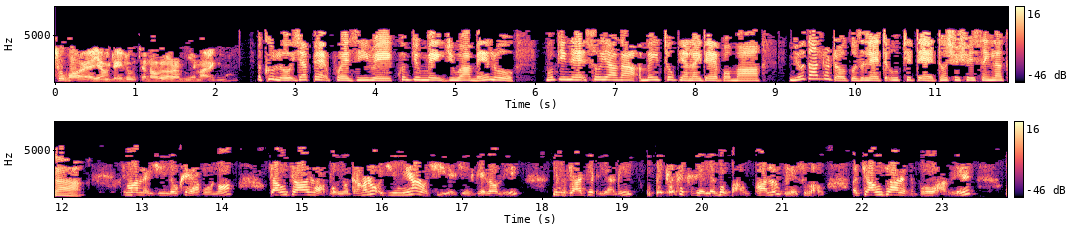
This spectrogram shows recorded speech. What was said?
ချိုးဖောက်ရာရောက်တယ်လို့ ကျနော်တို့ကတော့ မြင်ပါတယ်ခင်ဗျ။အခုလို အရပ်ဘက်အဖွဲ့အစည်းတွေ ခွင့်ပြုမိန့်ယူရမယ်လို့ မွန်ပြည်နယ်အစိုးရက အမိန့်ထုတ်ပြန်လိုက်တဲ့အပေါ်မှာ အမျိုးသားလွှတ်တော်ကိုယ်စားလှယ်တဦးဖြစ်တဲ့ ဒေါ်ရွှေရွှေစိန်လတ်က“ကျမလည်း အရင်လုပ်ခဲ့တာပေါ့နော်။အကြောင်းကြားစာပေါ့နော်။ဒါကတော့ အရင်ကတည်းကတော့ရှိတယ်တကယ်တော့လေ။ညွှန်ကြားချက်တွေကလေ သိပ်ခက်ခက်ခဲခဲလည်း မဟုတ်ပါဘူး။ဘာလုပ်တယ်ဆိုတာကို အကြောင်းကြားတဲ့သဘောပါပဲ။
